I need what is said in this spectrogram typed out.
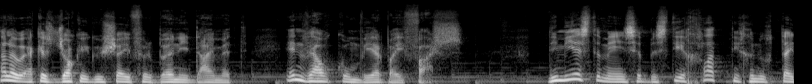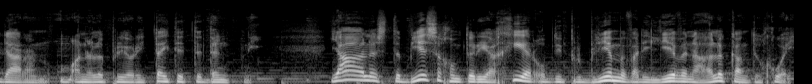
Hallo, ek is Jockey Gouchee vir Bernie Diamond en welkom weer by Vars. Die meeste mense bestee glad nie genoeg tyd daaraan om aan hulle prioriteite te dink nie. Ja, hulle is te besig om te reageer op die probleme wat die lewe na hulle kant toe gooi.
